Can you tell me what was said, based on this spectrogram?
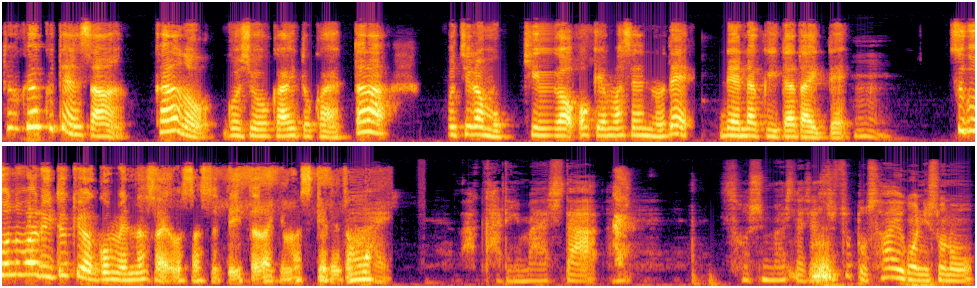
特約店さんからのご紹介とかやったら、こちらも気が置けませんので、連絡いただいて、都合の悪い時はごめんなさいをさせていただきますけれども。わ、はい、かりました。はいそうしました。じゃあ、ちょっと最後にその、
